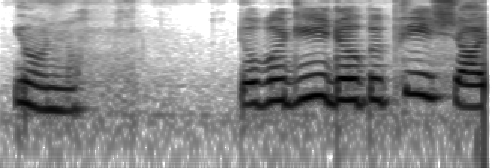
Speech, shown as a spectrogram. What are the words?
you're not. Double G, double P side.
